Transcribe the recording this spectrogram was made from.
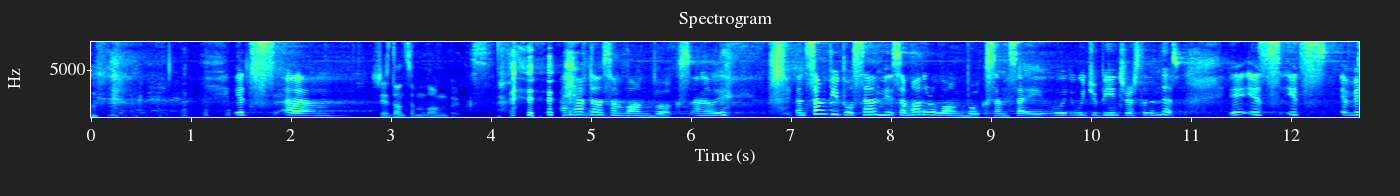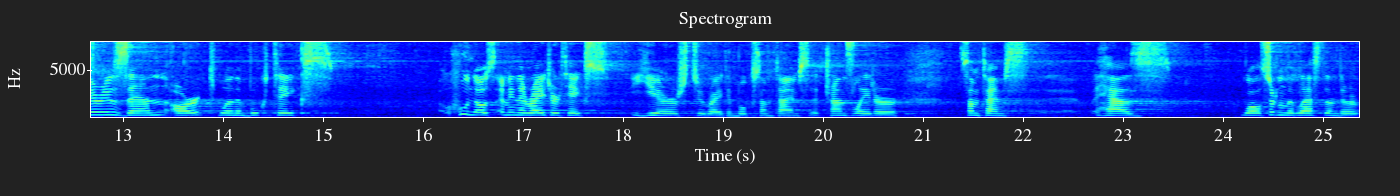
it's. Um, She's done some long books. I have done some long books, and we, and some people send me some other long books and say, "Would, would you be interested in this?" It's it's a very zen art when a book takes. Who knows? I mean, a writer takes years to write a book. Sometimes a translator, sometimes has, well, certainly less than the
